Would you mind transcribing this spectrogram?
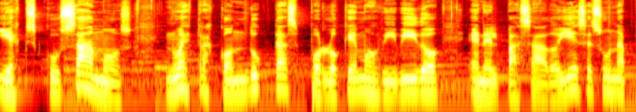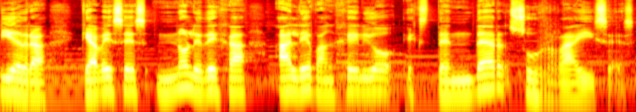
y excusamos nuestras conductas por lo que hemos vivido en el pasado. Y esa es una piedra que a veces no le deja al Evangelio extender sus raíces.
